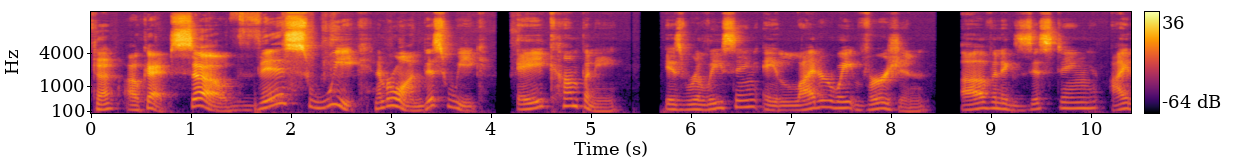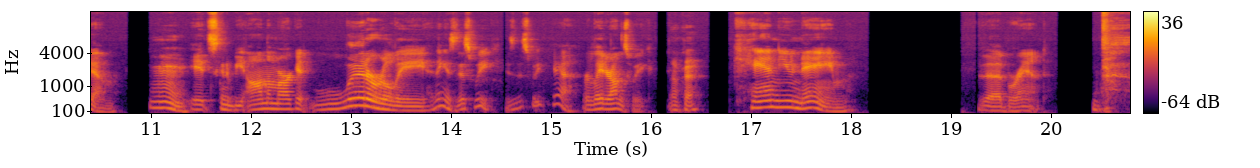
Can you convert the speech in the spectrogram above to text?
Okay. Okay, so this week, number one, this week, a company is releasing a lighter weight version of an existing item. Hmm. It's going to be on the market literally, I think it's this week. Is it this week? Yeah, or later on this week. Okay. Can you name the brand?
